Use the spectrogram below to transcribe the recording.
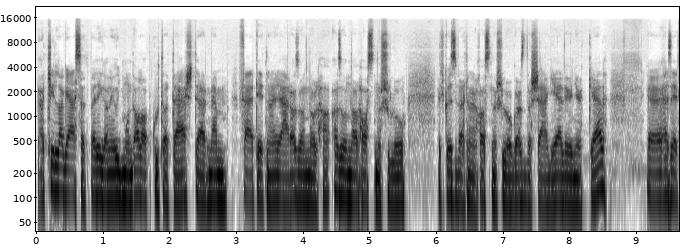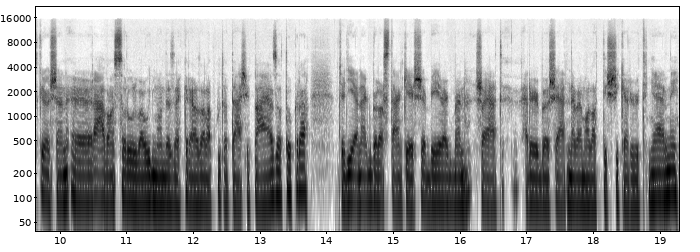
A csillagászat pedig, ami úgymond alapkutatás, tehát nem feltétlenül jár azonnal, azonnal hasznosuló, vagy közvetlenül hasznosuló gazdasági előnyökkel, ezért különösen rá van szorulva úgymond ezekre az alapkutatási pályázatokra, úgyhogy ilyenekből aztán később években saját erőből, saját nevem alatt is sikerült nyerni.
